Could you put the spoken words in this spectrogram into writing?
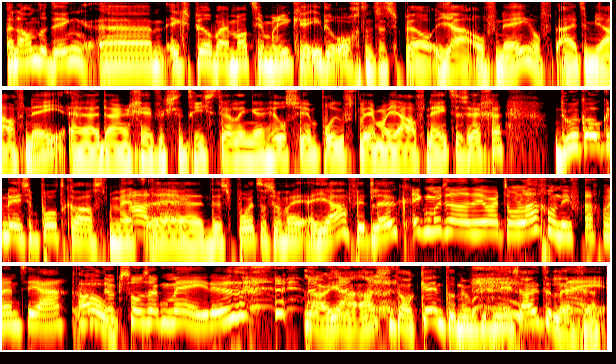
een ander ding. Um, ik speel bij Mattie en Marieke iedere ochtend het spel ja of nee. Of het item ja of nee. Uh, daarin geef ik ze drie stellingen. Heel simpel. Je hoeft alleen maar ja of nee te zeggen. Doe ik ook in deze podcast met Oh, uh, de sporters. Mee. Ja, vind je het leuk? Ik moet wel heel hard om lachen om die fragmenten, ja. Dat Oh. doe ik soms ook mee. Dus. Nou ja, als je het al kent, dan hoef ik het niet eens uit te leggen. Nee.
